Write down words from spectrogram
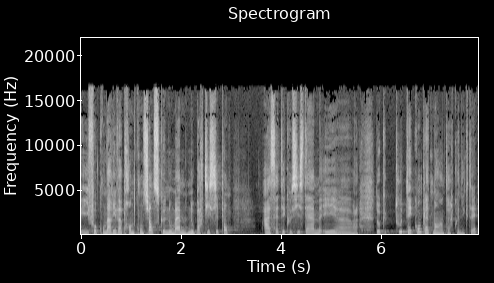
il faut qu'on arrive à prendre conscience que nous-mêmes, nous participons à cet écosystème et. Donc tout est complètement interconnecté.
